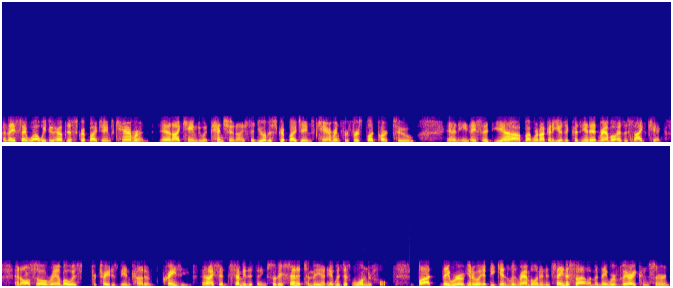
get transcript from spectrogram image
And they say, well, we do have this script by James Cameron. And I came to attention. I said, you have a script by James Cameron for First Blood Part 2? And he, they said, yeah, but we're not going to use it because in it, Rambo has a sidekick. And also, Rambo is portrayed as being kind of crazy. And I said, send me the thing. So they sent it to me, and it was just wonderful. But they were, you know, it begins with Rambo in an insane asylum, and they were very concerned,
